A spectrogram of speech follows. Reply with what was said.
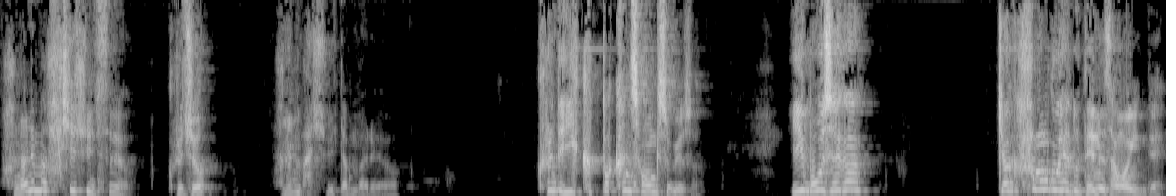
하나님은 하실 수 있어요. 그렇죠? 하나님 하실 수 있단 말이에요. 그런데 이 급박한 상황 속에서 이 모세가 그냥 함구해도 되는 상황인데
